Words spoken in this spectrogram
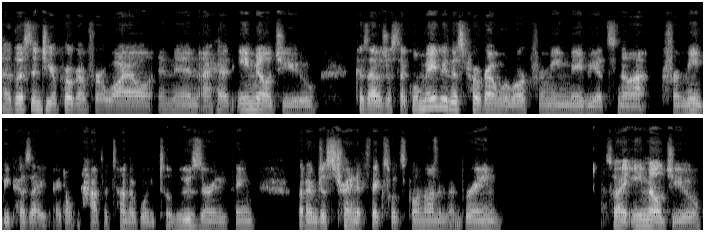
I listened to your program for a while, and then I had emailed you because I was just like, well, maybe this program would work for me. Maybe it's not for me because I, I don't have a ton of weight to lose or anything, but I'm just trying to fix what's going on in my brain. So I emailed you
